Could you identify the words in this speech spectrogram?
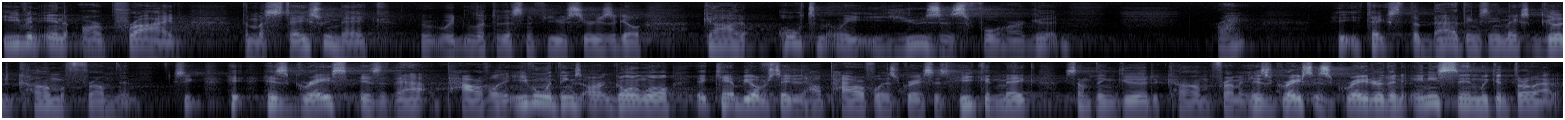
Even in our pride, the mistakes we make, we looked at this in a few series ago, God ultimately uses for our good, right? He takes the bad things and he makes good come from them. See, his grace is that powerful. Even when things aren't going well, it can't be overstated how powerful his grace is. He can make something good come from it. His grace is greater than any sin we can throw at it.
